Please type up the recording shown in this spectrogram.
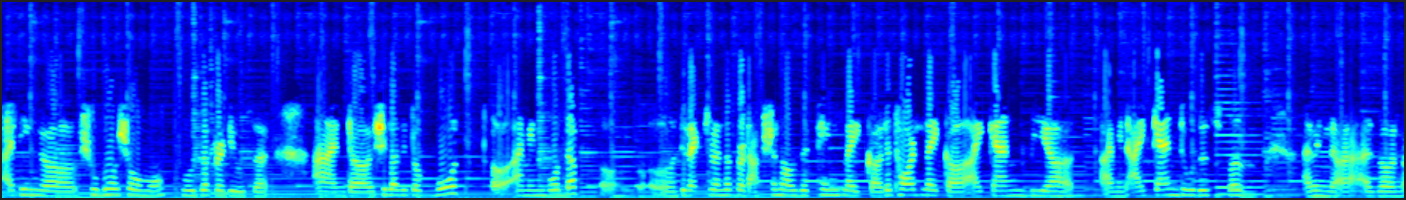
I think uh, Shubho Shomo, who's the producer, and uh, both, uh, I mean, both the uh, uh, director and the production house, they think like, uh, they thought like, uh, I can be a, I mean, I can do this film I mean, as an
